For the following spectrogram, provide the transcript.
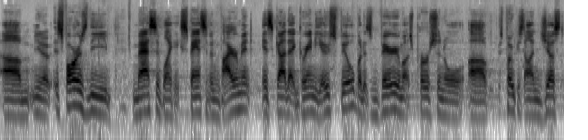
um, you know, as far as the massive, like, expansive environment, it's got that grandiose feel, but it's very much personal, uh, focused on just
